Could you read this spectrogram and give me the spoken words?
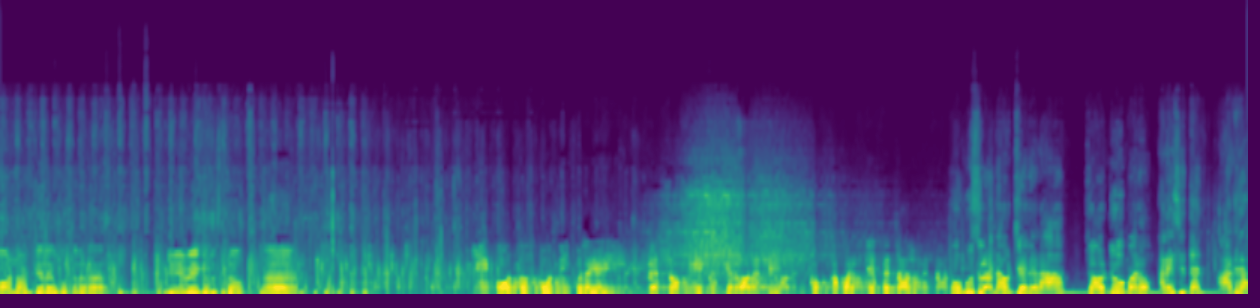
అవుట్ అవుట్ చేయలేకపోతున్నారా మేమే గెలుస్తాం. ఆ. ఈ ఫోర్తో స్కోర్స్ ఈక్వల్ అయ్యాయి రెస్ట్ ఆఫ్ ది గెలవాలంటే ఇంకొక పరుగు చేస్తే చాలు. ఓ ముసలాన్ని అవుట్ చేయలేరా? జావ్ డూ మరో. అరే సిద్ధాంత్ ఆగరా.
